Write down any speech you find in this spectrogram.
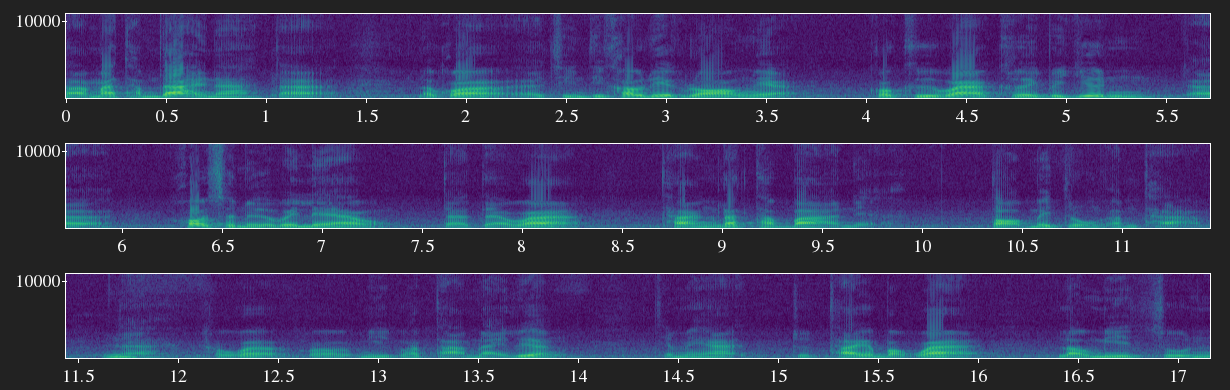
สามารถทำได้นะแต่แล้วก็สิ่งที่เขาเรียกร้องเนี่ย ก็คือว่าเคยไปยื่นเอ่อข้อเสนอไว้แล้ว แต่แต่ว่าทางรัฐบาลเนี่ยตอบไม่ตรงคำถามนะเขาก็ก็มีคำถามหลายเรื่องใช่ไหมฮะสุดท้ายก็บอกว่าเรามีศูนย์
